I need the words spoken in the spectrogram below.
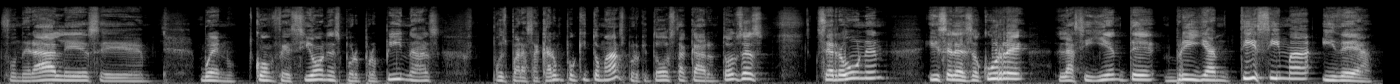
funerales, eh, bueno, confesiones por propinas, pues para sacar un poquito más, porque todo está caro. Entonces, se reúnen y se les ocurre la siguiente brillantísima idea.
